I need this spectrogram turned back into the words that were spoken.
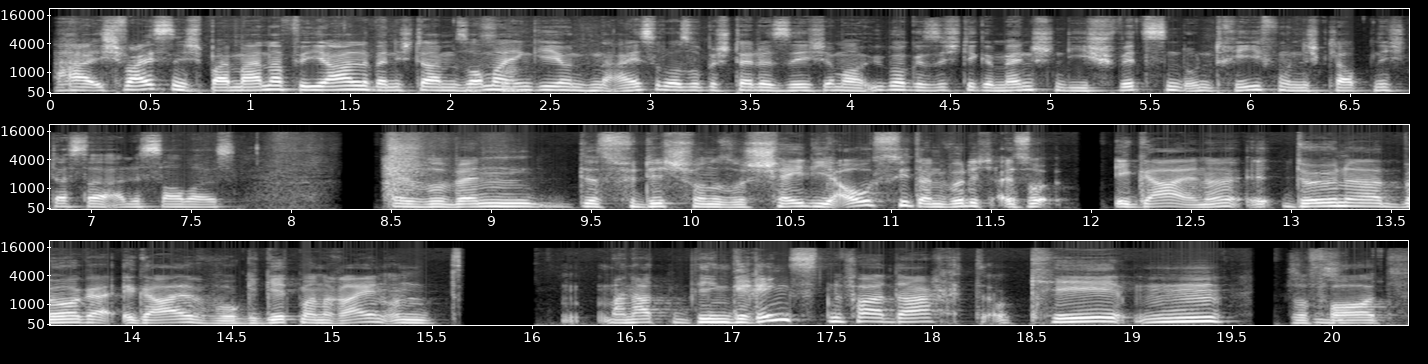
Ah, ich weiß nicht, bei meiner Filiale, wenn ich da im Sommer hingehe und ein Eis oder so bestelle, sehe ich immer übergesichtige Menschen, die schwitzend und triefen und ich glaube nicht, dass da alles sauber ist. Also wenn das für dich schon so shady aussieht, dann würde ich, also egal, ne? Döner, Burger, egal wo, geht man rein und man hat den geringsten Verdacht, okay, mh, sofort.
